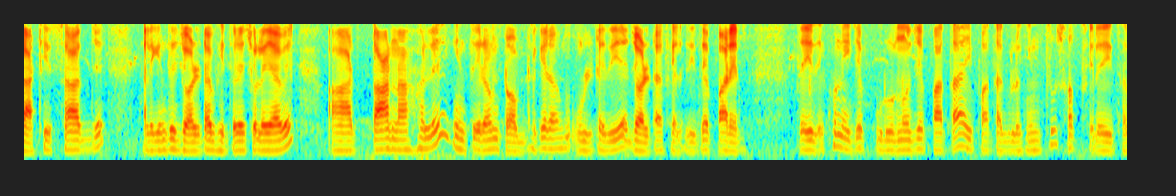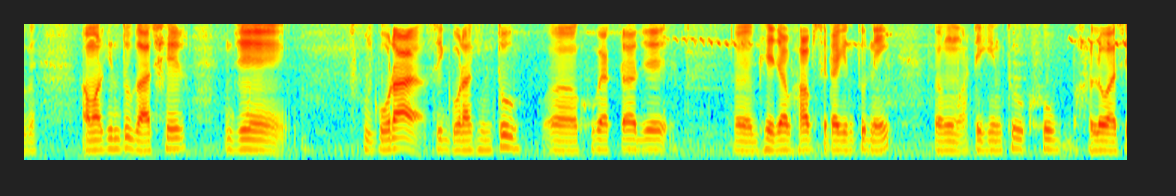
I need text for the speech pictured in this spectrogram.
লাঠির সাহায্যে, তাহলে কিন্তু জলটা ভিতরে চলে যাবে। আর তা না হলে কিন্তু এরকম টবটাকে এরকম উল্টে দিয়ে জলটা ফেলে দিতে পারেন। তো এই দেখুন, এই যে পুরনো যে পাতা, এই পাতাগুলো কিন্তু সব ফেলে দিতে হবে। আমার কিন্তু গাছের যে গোড়া, সেই গোড়া কিন্তু খুব একটা যে ভেজা ভাব সেটা কিন্তু নেই এবং মাটি কিন্তু খুব ভালো আছে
